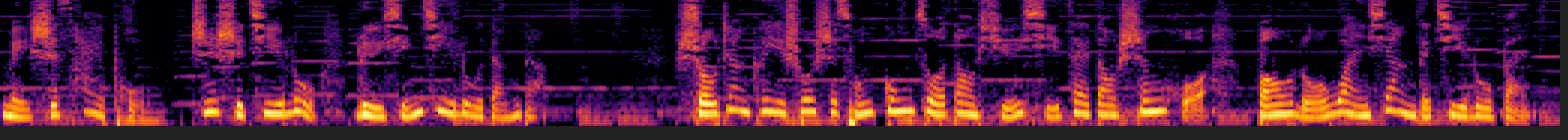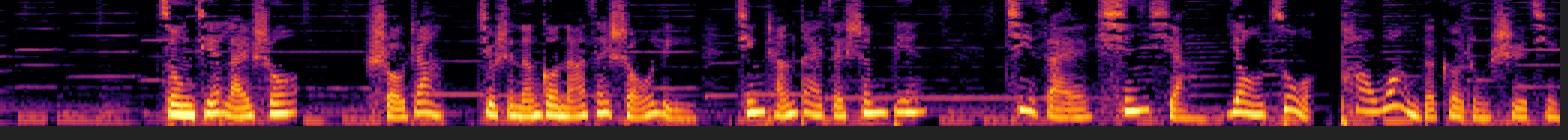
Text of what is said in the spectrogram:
美食菜谱、知识记录、旅行记录等等。手账可以说是从工作到学习再到生活，包罗万象的记录本。总结来说，手账就是能够拿在手里，经常带在身边，记载心想、要做、怕忘的各种事情，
